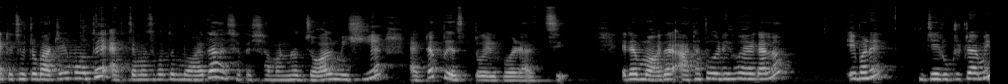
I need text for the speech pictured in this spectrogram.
একটা ছোট বাটির মধ্যে এক চামচ মতো ময়দা আর সাথে সামান্য জল মিশিয়ে একটা পেস্ট তৈরি করে রাখছি। এটা ময়দার আঠা তৈরি হয়ে গেল। এবারে যে রুটিটা আমি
